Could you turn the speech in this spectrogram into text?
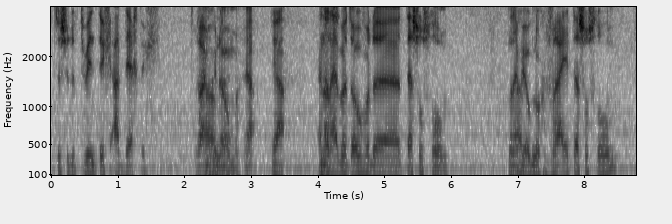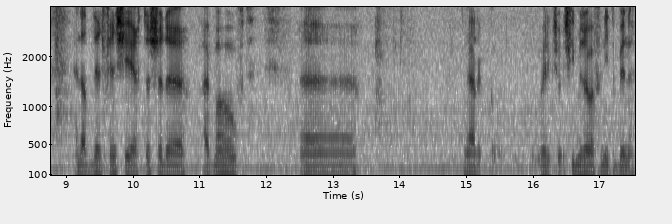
tussen de 20 à 30. Ruim Oké. genomen, ja. Ja. En dan hebben we het over de testosteron. Dan heb je ook nog vrije testosteron. En dat differentieert tussen de, uit mijn hoofd, eh, ja, dat ko- weet ik zo, schiet me zo even niet te binnen.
